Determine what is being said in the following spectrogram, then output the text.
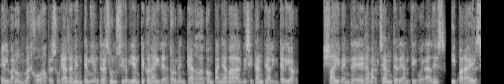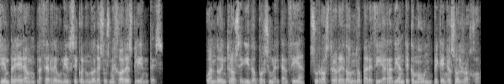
El varón bajó apresuradamente mientras un sirviente con aire atormentado acompañaba al visitante al interior. Shai Bende era marchante de antigüedades, y para él siempre era un placer reunirse con uno de sus mejores clientes. Cuando entró seguido por su mercancía, su rostro redondo parecía radiante como un pequeño sol rojo.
